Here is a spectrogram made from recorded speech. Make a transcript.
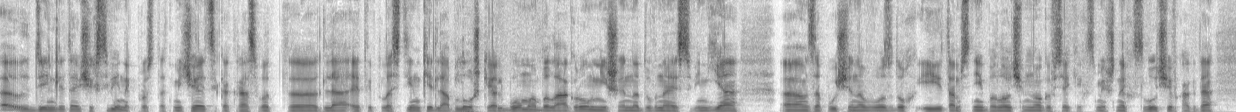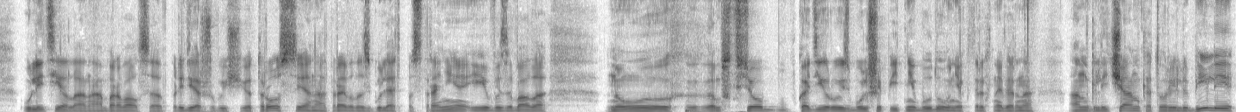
Here. День летающих свинок просто отмечается как раз вот э, для этой пластинки, для обложки альбома была огромнейшая надувная свинья, э, запущена в воздух, и там с ней было очень много всяких смешных случаев, когда улетела она, оборвался придерживающий ее трос, и она отправилась гулять по стране и вызывала ну, все, кодируюсь, больше пить не буду. У некоторых, наверное, англичан, которые любили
